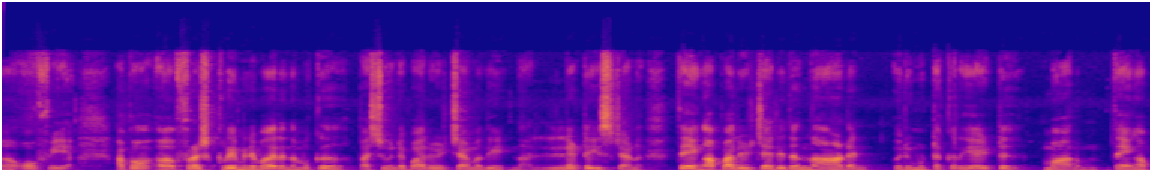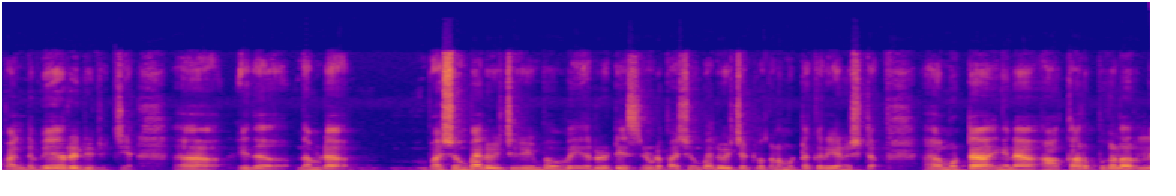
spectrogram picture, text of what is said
ഓഫ് ചെയ്യുക. അപ്പോൾ ഫ്രഷ് ക്രീമിന് പകരം നമുക്ക് പശുവിന്റെ പാൽ ഒഴിച്ചാൽ മതി. നല്ല ടേസ്റ്റാണ് തേങ്ങാപ്പാൽ ഒഴിച്ചാൽ ഇത് നാടൻ ഒരു മുട്ടക്കറിയായിട്ട് മാറും. തേങ്ങാപ്പാലിന്റെ വേറൊരു രുചിയാണ്. ഇത് നമ്മുടെ പശുവും പാൽ ഒഴിച്ച് കഴിയുമ്പോൾ വേറൊരു ടേസ്റ്റിന് ഇവിടെ പശുവും പാൽ ഒഴിച്ചിട്ട് വെക്കണ മുട്ടക്കറിയാണ് ഇഷ്ടം. മുട്ട ഇങ്ങനെ ആ കറുപ്പ് കളറിൽ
